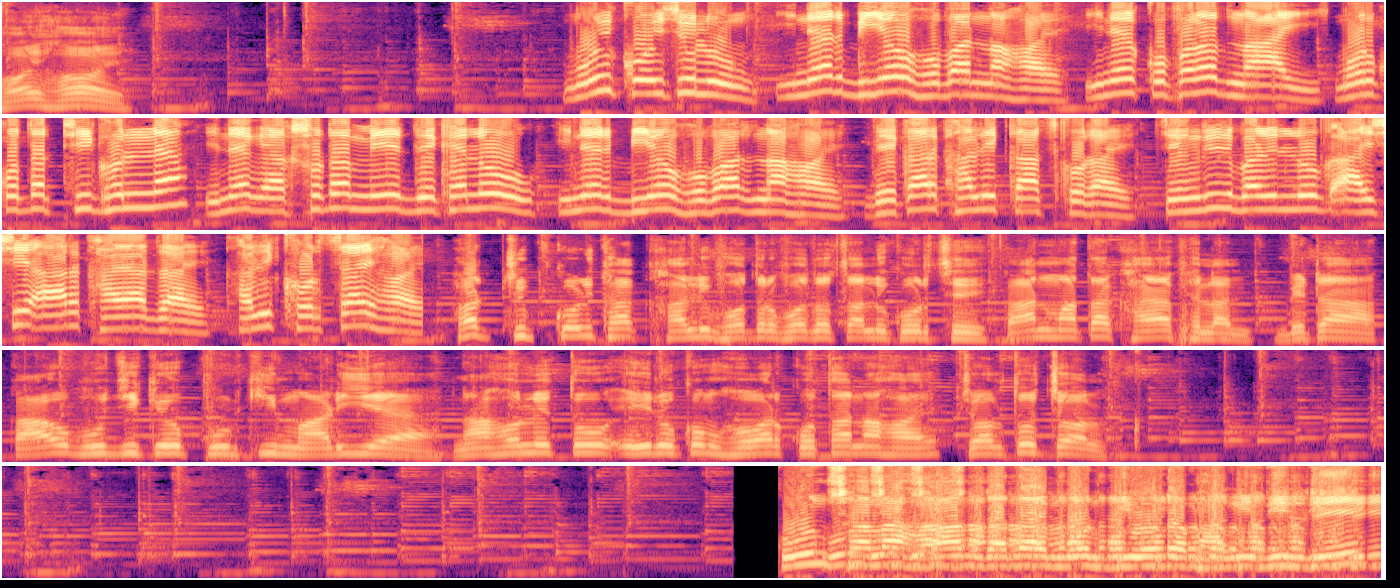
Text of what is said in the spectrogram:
হয় হয়। মুই কইছিলু ইনার বিয়ে হবার না হয় ইনার কপালত নাই। মোর কথা ঠিক হল হাট, চুপ করি থাক, খালি ভদ্র ভদ্র চালু করছে। কান মাথা খায়া ফেলাল। বেটা কাউ বুঝি কেউ পুরকি মারিয়া। না হলে তো এইরকম হওয়ার কথা না হয়। চল তো, চল। কোন শালা হাত দাদা মোর বিয়েটা ভাঙি দিন রে?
